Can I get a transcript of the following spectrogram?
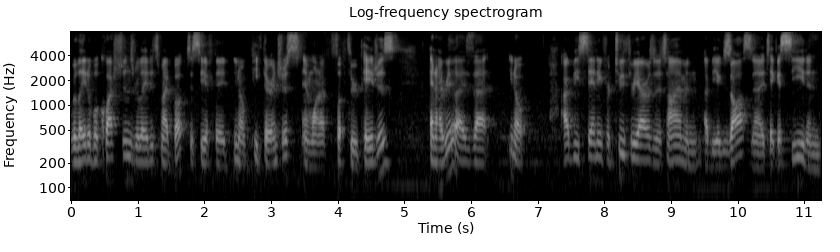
relatable questions related to my book to see if they you know pique their interest and want to flip through pages. And I realized that you know I'd be standing for two three hours at a time and I'd be exhausted. and I'd take a seat and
